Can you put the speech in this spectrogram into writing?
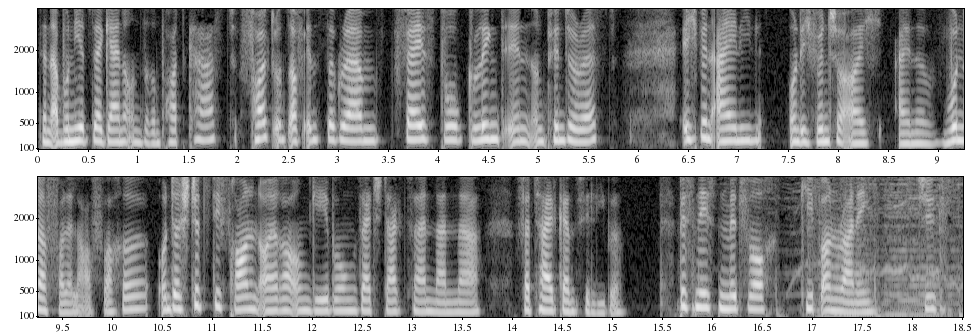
dann abonniert sehr gerne unseren Podcast, folgt uns auf Instagram, Facebook, LinkedIn und Pinterest. Ich bin Eileen und ich wünsche euch eine wundervolle Laufwoche. Unterstützt die Frauen in eurer Umgebung, seid stark zueinander, verteilt ganz viel Liebe. Bis nächsten Mittwoch. Keep on running. Tschüss.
